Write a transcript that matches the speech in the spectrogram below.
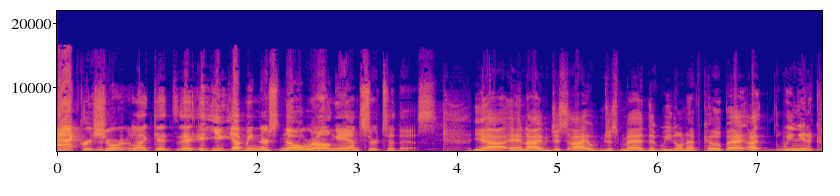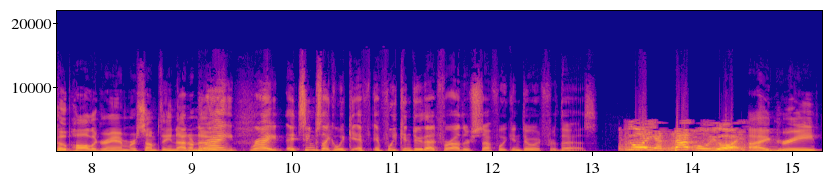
Acrisure. Like it's, uh, it, you, I mean, there's no wrong answer to this. yeah, and I'm just I'm just mad that we don't have Cope. I, I, we need a Cope hologram or something. I don't know. Right, right. It seems like we, if if we can do that for other stuff, we can do it for this. I agree.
